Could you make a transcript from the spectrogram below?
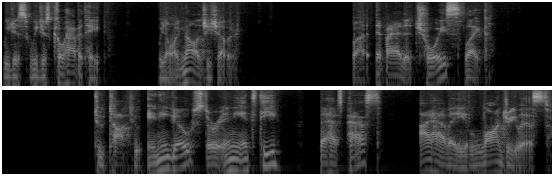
We just we just cohabitate. We don't acknowledge each other. But if I had a choice, like to talk to any ghost or any entity that has passed, I have a laundry list.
